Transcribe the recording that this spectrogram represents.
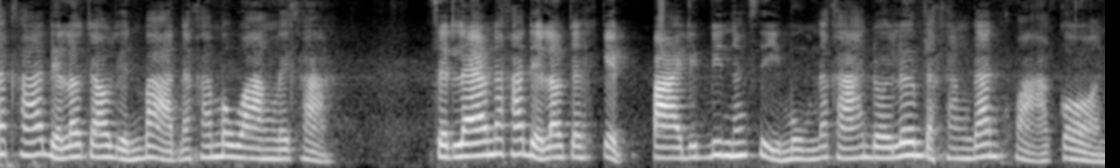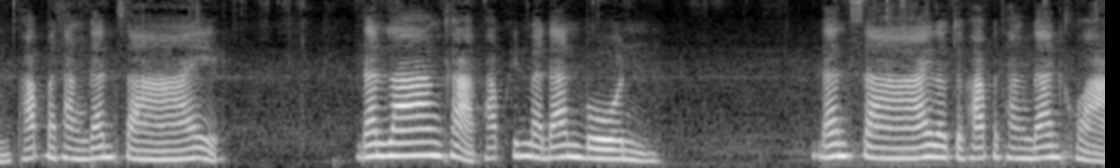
นะคะ เดี๋ยวเราจะเอาเหรียญบาทนะคะ มาวางเลยค่ะ เสร็จแล้วนะคะ เดี๋ยวเราจะเก็บปลายริบบิ้นทั้งสี่มุมนะคะ โดยเริ่มจากทางด้านขวาก่อน พับมาทางด้านซ้าย ด้านล่างค่ะ พับขึ้นมาด้านบน ด้านซ้ายเราจะพับมาทางด้านขวา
